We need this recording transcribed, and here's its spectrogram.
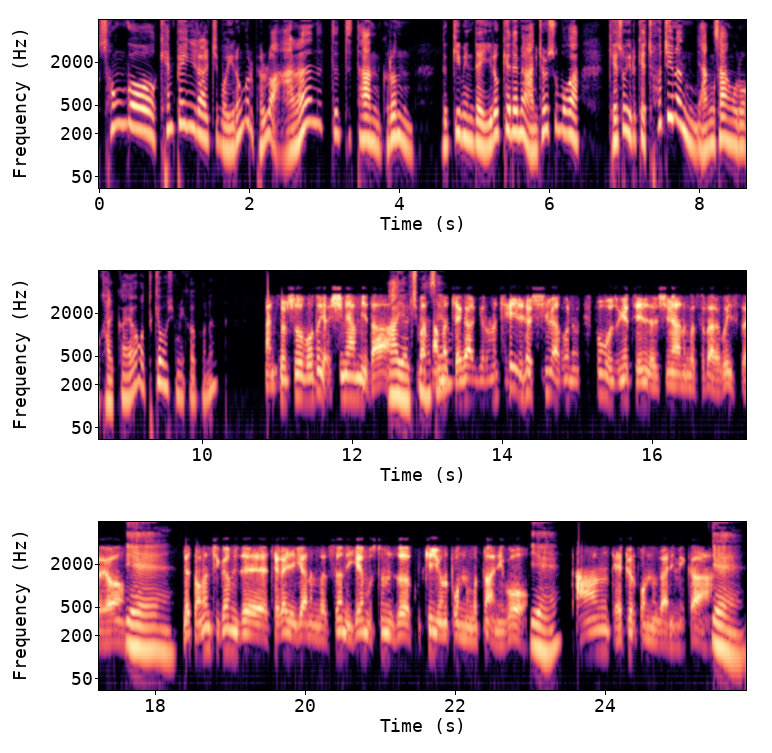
선거 캠페인이랄지 뭐 이런 걸 별로 안 하는 듯한 그런 느낌인데 이렇게 되면 안철수 후보가 계속 이렇게 처지는 양상으로 갈까요? 어떻게 보십니까, 그거는? 안철수 후보도 열심히 합니다. 아, 열심히 하세요? 아마 제가 알기로는 제일 열심히 하고는 후보 중에 제일 열심히 하는 것으로 알고 있어요. 예. 근데 저는 지금 이제 제가 얘기하는 것은 이게 무슨 저 국회의원을 뽑는 것도 아니고 예. 당 대표를 뽑는 거 아닙니까? 예.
